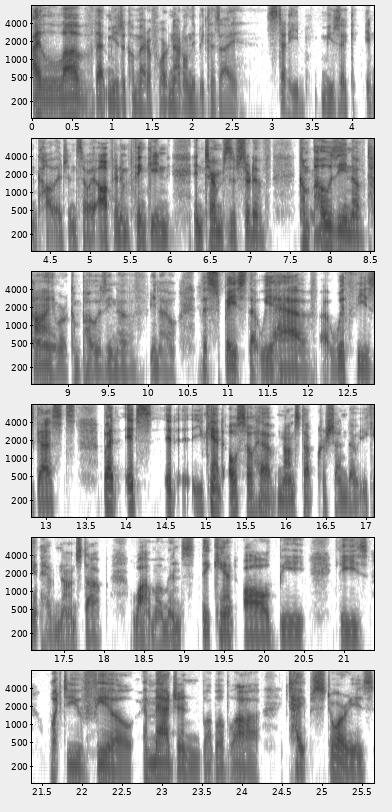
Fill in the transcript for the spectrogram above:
I love that musical metaphor, not only because I studied music in college. And so I often am thinking in terms of sort of composing of time or composing of, you know, the space that we have uh, with these guests. But it's, it, you can't also have nonstop crescendo. You can't have nonstop wow moments. They can't all be these, what do you feel? Imagine, blah, blah, blah type stories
